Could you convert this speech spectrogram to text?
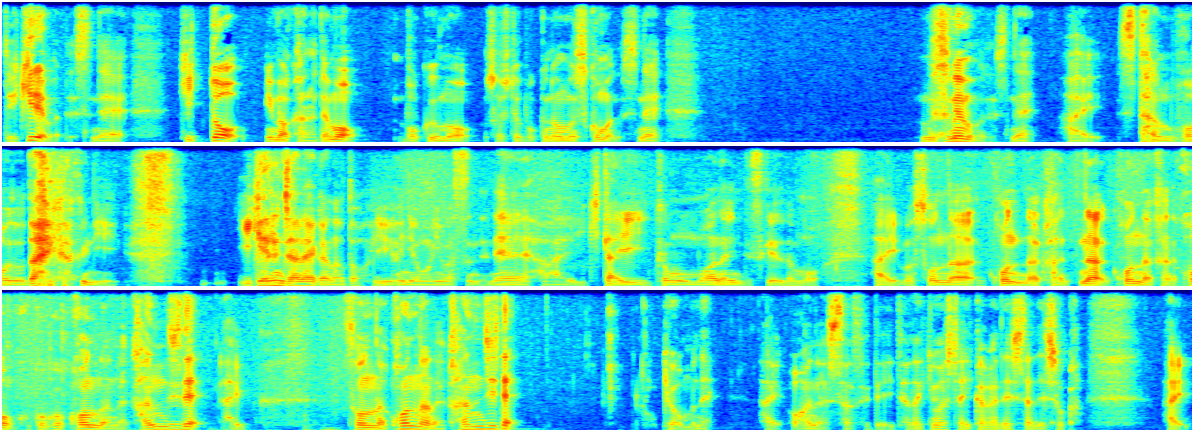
できればですねきっと今からでも僕もそして僕の息子もですね娘もですねはいスタンフォード大学に行けるんじゃないかなというふうに思いますんでね、はい、行きたいとも思わないんですけれども、はいまあ、そんなこんなかなこんなかここここんなな感じで、はい、そんなこんなな感じで今日もね、はい、お話しさせていただきました。いかがでしたでしょうか？はい。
